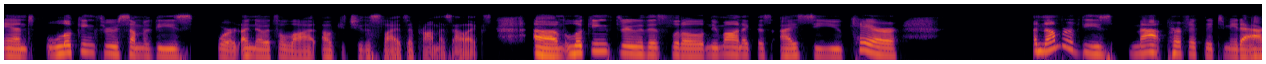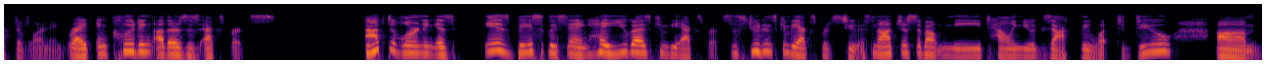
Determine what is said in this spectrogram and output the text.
And looking through some of these words, I know it's a lot. I'll get you the slides, I promise, Alex. Um, looking through this little mnemonic, this ICU care, a number of these map perfectly to me to active learning, right? Including others as experts. Active learning is is basically saying, hey, you guys can be experts. The students can be experts too. It's not just about me telling you exactly what to do. Um,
